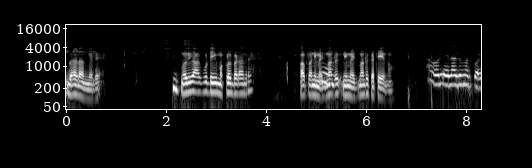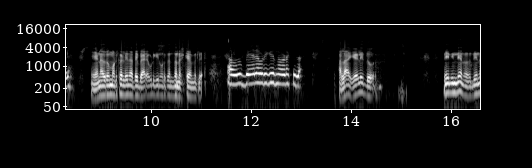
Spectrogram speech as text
ಬೇಡ ಅಂದ್ಮೇಲೆ. ಮದ್ವೆ ಆಗ್ಬಿಟ್ಟು ಈಗ ಮಕ್ಳು ಬೇಡ ಅಂದ್ರೆ? ಪಾಪ ನಿಮ್ ಯಜಮಾನ್ರ ನಿಮ್ಮ ಯಜಮಾನ್ರ ಕತೆ ಏನು? ಅವ್ರು ಏನಾದ್ರು ಮಾಡ್ಕೊಳ್ಳಿ. ಏನಾದ್ರು ಮಾಡ್ಕೊಳ್ಳಿ ಅದೇ ಬೇರೆ ಹುಡುಗಿ ನೋಡ್ಕೊಂತಾನ ಅಷ್ಟೇ ಆಮೇಲೆ. ಅವ್ರು ಬೇರೆ ಹುಡುಗಿ ನೋಡಕ್ಕಿಲ್ಲ. ಅಲ್ಲ ಹೇಳಿದ್ದು. ನೀನ್ ಇನ್ನೇನು ದಿನ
